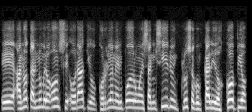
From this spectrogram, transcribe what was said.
eh, anota el número 11, Horatio, corrió en el hipódromo de San Isidro, incluso con calidoscopio.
